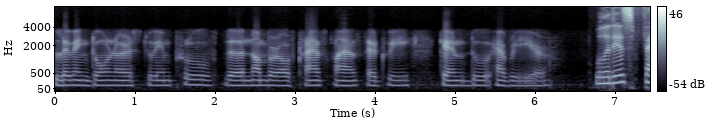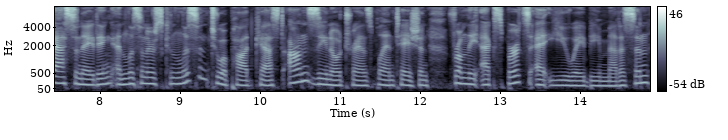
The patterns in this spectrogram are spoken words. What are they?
living donors to improve the number of transplants that we can do every year. Well, it is fascinating, and listeners can listen to a podcast on xenotransplantation from the experts at UAB Medicine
